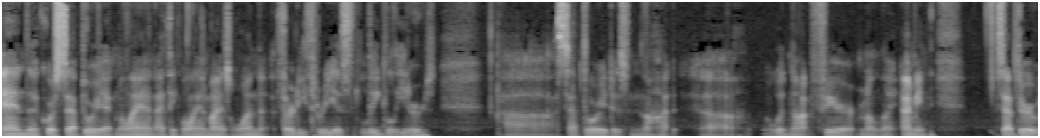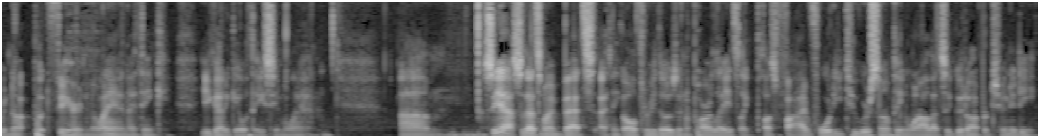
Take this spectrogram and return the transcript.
And of course, Sampdoria at Milan. I think Milan minus 133 is league leaders. Uh, Sampdoria does not, uh, would not fear Milan. I mean, Sampdoria would not put fear in Milan. I think you got to go with AC Milan. Um, so yeah, so that's my bets. I think all three of those in a parlay, it's like plus five forty two or something. Wow, that's a good opportunity.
